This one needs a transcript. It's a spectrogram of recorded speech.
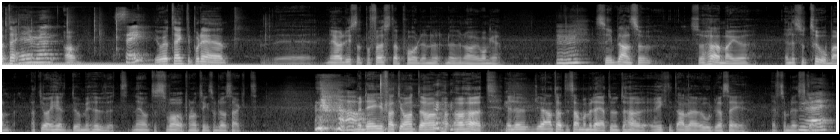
jag tänkte... Nej, men... Ja. Säg. Jo, jag tänkte på det eh, när jag har lyssnat på första podden nu några gånger. Mm. Så ibland så, så hör man ju, eller så tror man att jag är helt dum i huvudet när jag inte svarar på någonting som du har sagt. Ja. Men det är ju för att jag inte har, har hört, eller jag antar att det är samma med dig, att du inte hör riktigt alla ord jag säger. Eftersom det är Nej.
